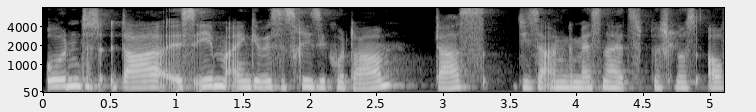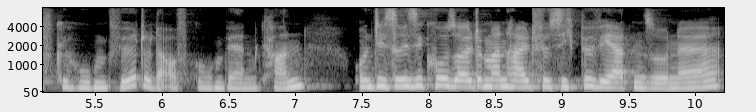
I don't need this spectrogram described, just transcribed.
Und da ist eben ein gewisses Risiko da, dass dieser Angemessenheitsbeschluss aufgehoben wird oder aufgehoben werden kann. Und dieses Risiko sollte man halt für sich bewerten, so, ne?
